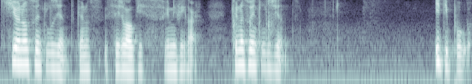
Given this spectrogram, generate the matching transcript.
que eu não sou inteligente, que eu não, seja lá o que isso significar, que eu não sou inteligente. E tipo,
